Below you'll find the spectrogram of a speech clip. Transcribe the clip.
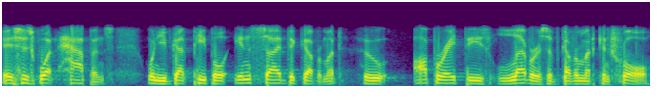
This is what happens when you've got people inside the government who operate these levers of government control,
